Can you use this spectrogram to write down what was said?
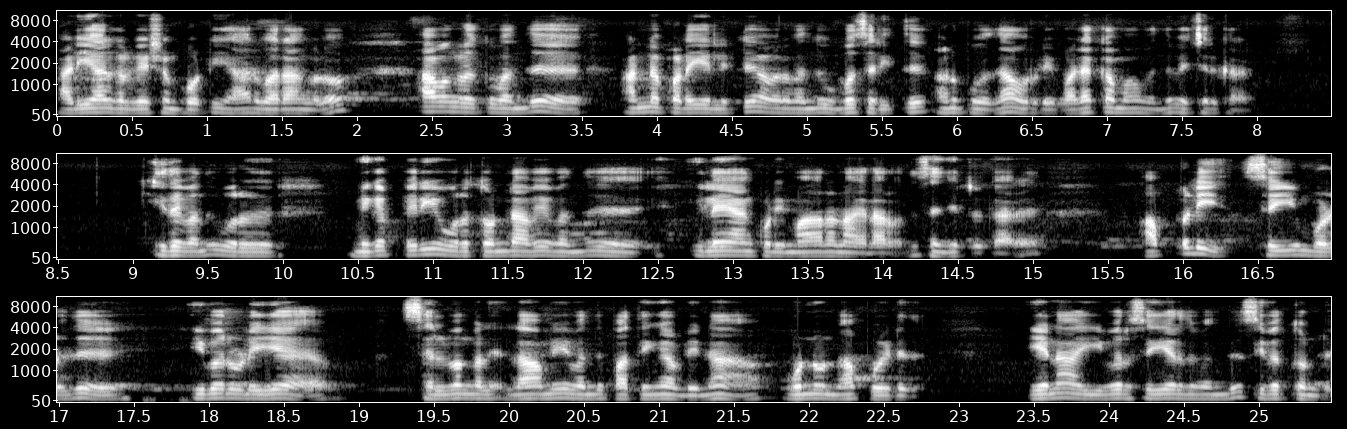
அடியார்கள் வேஷம் போட்டு யார் வராங்களோ அவங்களுக்கு வந்து அன்னப்படையலிட்டு அவரை வந்து உபசரித்து அனுப்புவது தான் அவருடைய வழக்கமாக வந்து வச்சிருக்காரு இதை வந்து ஒரு மிகப்பெரிய ஒரு தொண்டாவே வந்து இளையாங்குடி மாறநாயனார் வந்து செஞ்சிட்ருக்காரு. அப்படி செய்யும் பொழுது இவருடைய செல்வங்கள் எல்லாமே வந்து பார்த்தீங்க அப்படின்னா ஒன்று ஒன்றா போயிடுது. ஏன்னா இவர் செய்யறது வந்து சிவத்தொண்டு.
